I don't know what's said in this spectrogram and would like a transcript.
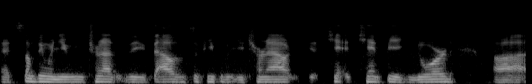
It's something when you turn out the thousands of people that you turn out, it can't, it can't be ignored. Uh,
